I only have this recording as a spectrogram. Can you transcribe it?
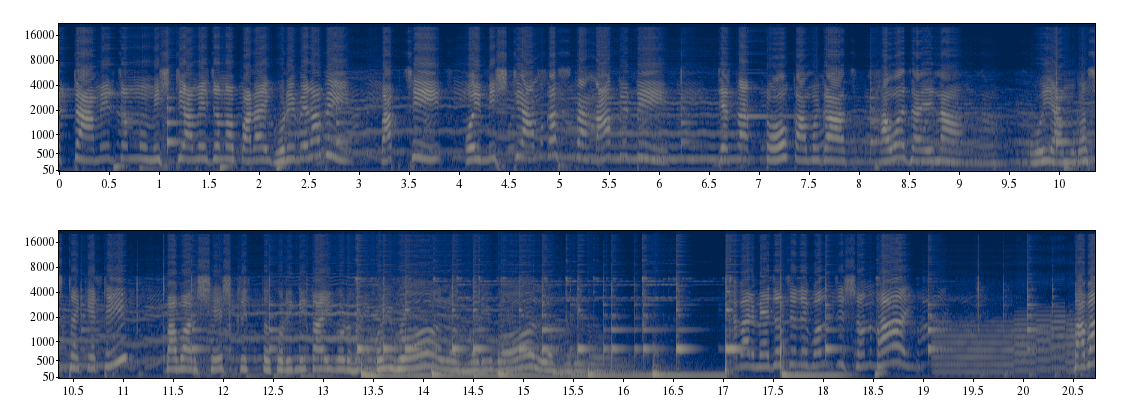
একটা আমের জন্য, মিষ্টি আমের জন্য পাড়ায় ঘুরে বেড়াবে? ভাবছি ওই মিষ্টি আম গাছটা না কেটে যেটা টক আম গাছ খাওয়া যায় না। ওই আম গাছটা কেটে বাবার শেষ কৃত্য করিনি তাই গর হরি বল হরি বল, হরি এবার মেজ ছেলে বলছে, শোন ভাই, বাবা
